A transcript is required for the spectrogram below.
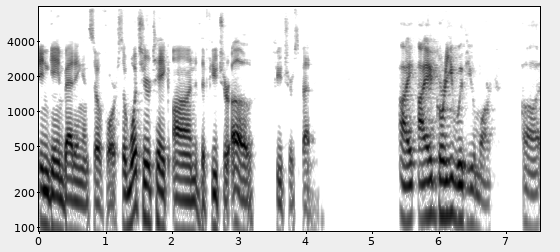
in game betting, and so forth. So, what's your take on the future of futures betting? I, I agree with you, Mark. Uh,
